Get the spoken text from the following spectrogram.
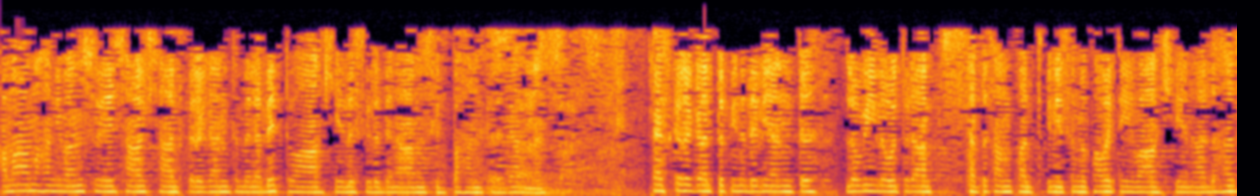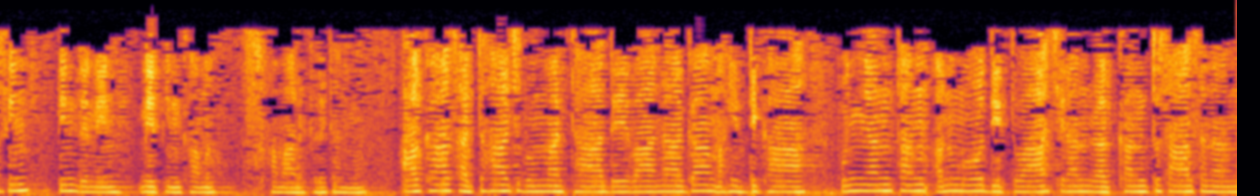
අමා මහ නිවන් සුවේ සාක්ෂාත් කරගන්නටම ලැබෙත්වා කියලා සියලු දෙනාම සිත් පහන් කරගන්න. රැස් කරගත් පින දෙවියන්ට ලොවි ලෝතුරා සැප සම්පත් පිණිසම පවතිවා කියන අදහසින් පින් දෙමින් මේ පින්කම සමාන කරගනිමු. ආකාසට්ඨාච බුම්මට්ඨා දේවානාගා මහිද්దికා පුඤ්ඤන්තං අනුමෝදිත්වා චිරන් රක්ඛන්තු සාසනං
